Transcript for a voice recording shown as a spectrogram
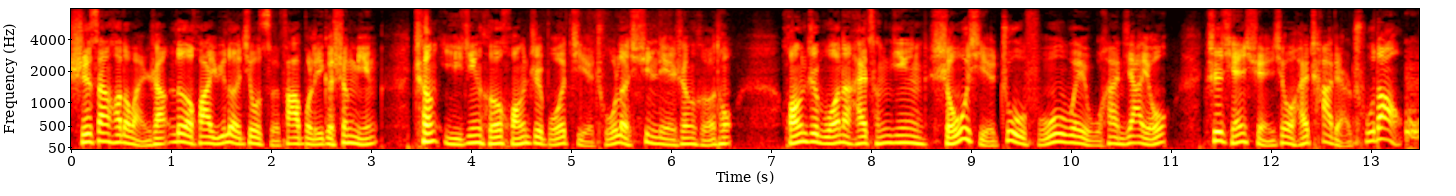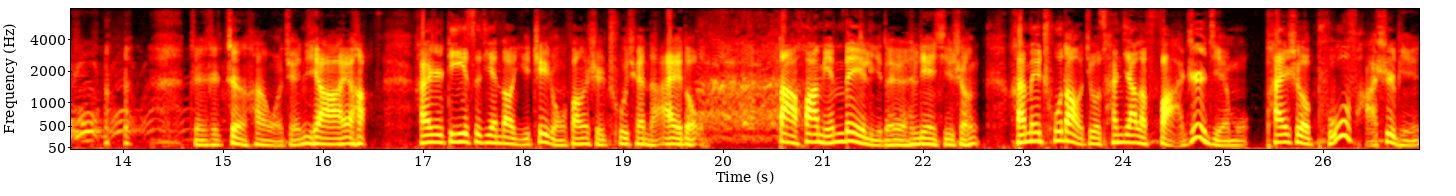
十三号的晚上，乐华娱乐就此发布了一个声明，称已经和黄志博解除了训练生合同。黄志博呢，还曾经手写祝福为武汉加油，之前选秀还差点出道，真是震撼我全家呀！还是第一次见到以这种方式出圈的爱豆。大花棉被里的练习生还没出道就参加了法制节目，拍摄普法视频，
